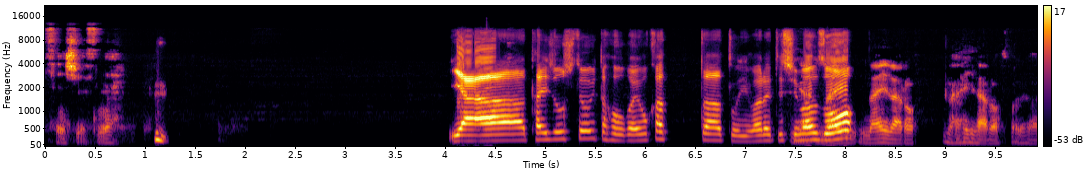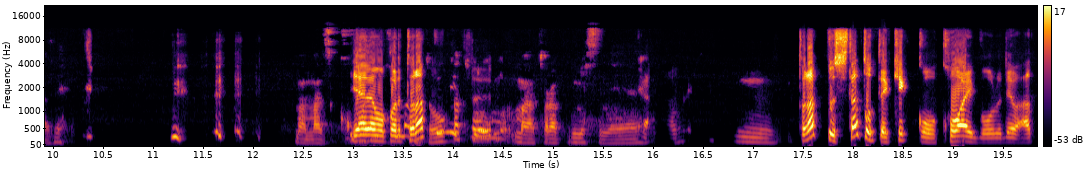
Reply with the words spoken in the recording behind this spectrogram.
選手ですね。いやー、退場しておいた方が良かったと言われてしまうぞ。ない、ないだろう。ないだろう、それはね。まあ、まずこいやでもこれトラップミス。まあ、トラップミスね。うん、トラップしたとて結構怖いボールではあっ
